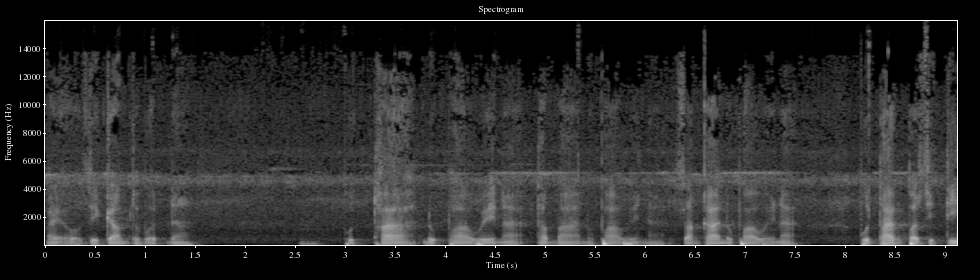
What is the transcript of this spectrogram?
ให้โอสิกรรมทั้งหมดนะ พุทธานุภาเวนะธรรมานุภาเวนะ สังขานุภาเวนะ พุทธังประสิทธิ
